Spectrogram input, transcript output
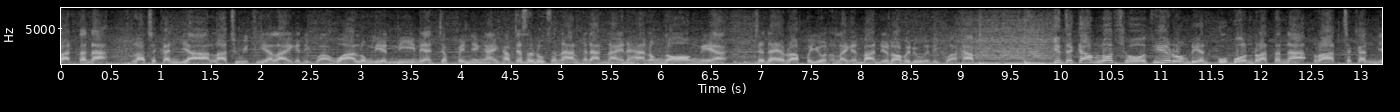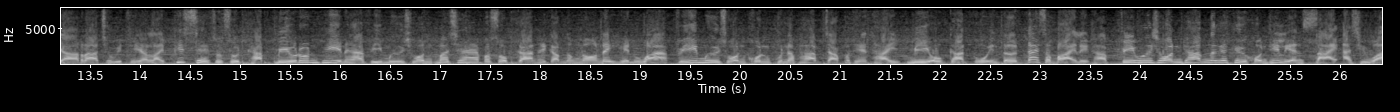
รัตนราชกัญญาราชวิทยาลัยกันดีกว่า ว่าโรงเรียนนี้เนี่ยจะเป็นยังไงครับ จะสนุกสนานขนาดไหนนะฮะน้องๆเนี่ยจะได้รับประโยชน์อะไรกันบ้างเดี๋ยวเราไปดูกันดีกว่าครับ กิจกรรมรถโชว์ที่โรงเรียนอุบลรัตนราชกัญญาราชวิทยาลัยพิเศษสุดๆครับ มีรุ่นพี่นะฮะฝีมือชนมาแชร์ประสบการณ์ให้กับน้องๆ ได้เห็นว่าฝีมือชนคนคุณภาพจากประเทศไทย มีโอกาสโกอินเตอร์ได้สบายเลยครับฝีมือชนครับนั่นก็คือคนที่เรียนสายอาชีวะ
